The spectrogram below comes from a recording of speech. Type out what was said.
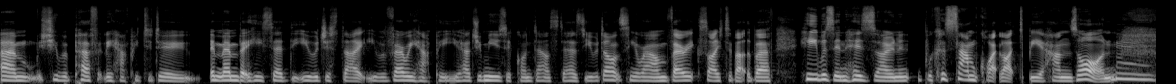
um, which you were perfectly happy to do. Remember, he said that you were just like, you were very happy. You had your music on downstairs. You were dancing around, very excited about the birth. He was in his zone and because Sam quite liked to be hands on. Mm.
